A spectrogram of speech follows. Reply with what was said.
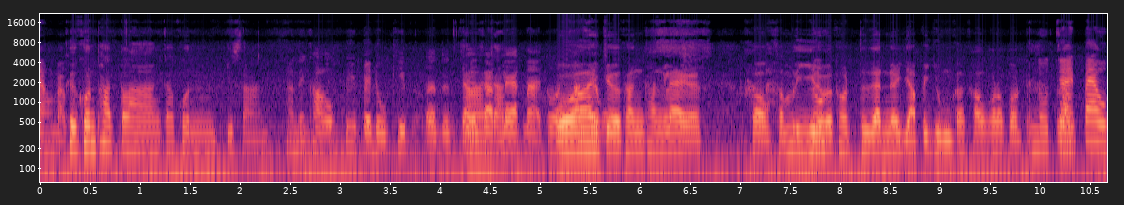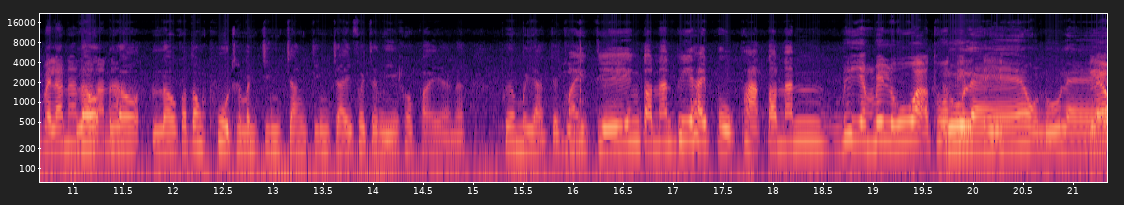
ยังแบบ คือคนภาคกลางกับคนอีสาน อันนี้เขาพี่ไปดูคลิปเออเจอจ้าครั้งจ้าแรกได้โทษโอ้ครั้งยดีวเจอครั้งครั้งแรกก็สำลีเลยว่าเขาเตือนเนี่ยอย่าไปยุ่งกับเขาเราก็หนูใจแป้วไปแล้วนะตเราอนนั้นเราอะเราก็ต้องพูดให้มันจริงจังจริงใจเพื่อจะหนีเข้าไปอะนะเพื่อไม่อยากจะยุ่ไม่งจริง ตอนนั้นพี่ให้ปลูกผักตอนนั้นพี่ยังไม่รู้อะโทษรู้ทีแล้ตีวรู้แล้ว แล้ว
